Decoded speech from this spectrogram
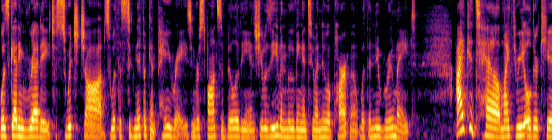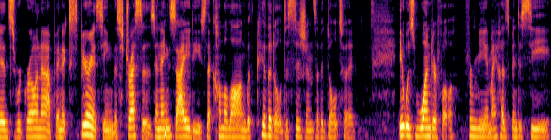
was getting ready to switch jobs with a significant pay raise and responsibility, and she was even moving into a new apartment with a new roommate. I could tell my three older kids were growing up and experiencing the stresses and anxieties that come along with pivotal decisions of adulthood. It was wonderful for me and my husband to see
